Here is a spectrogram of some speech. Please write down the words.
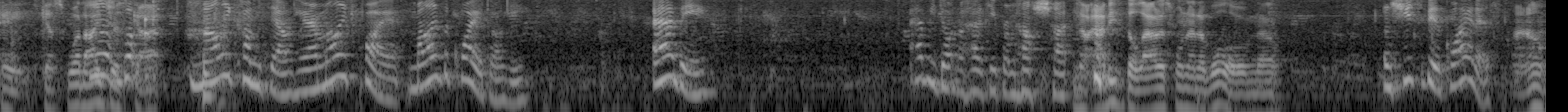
"Hey, guess what I just got." Molly comes down here, and Molly's quiet. Molly's a quiet doggy. Abby. Abby don't know how to keep her mouth shut. No, Abby's the loudest one out of all of them now. And she used to be the quietest. I know.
